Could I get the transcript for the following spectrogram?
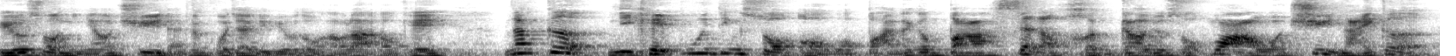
比如说你要去哪个国家旅游都好啦，OK，那个你可以不一定说哦，我把那个 bar set 到很高，就说哇，我去哪一个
